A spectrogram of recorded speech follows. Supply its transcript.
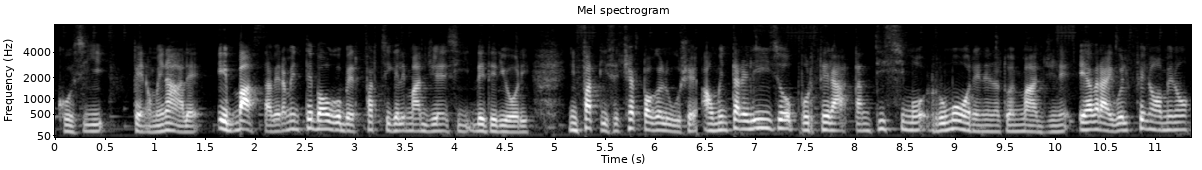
così fenomenale e basta veramente poco per far sì che l'immagine si deteriori. Infatti se c'è poca luce, aumentare l'ISO porterà tantissimo rumore nella tua immagine e avrai quel fenomeno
